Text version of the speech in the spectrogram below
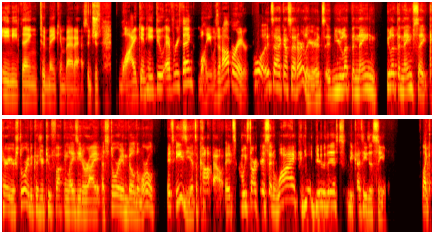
anything to make him badass it's just why can he do everything well he was an operator Well, it's like I said earlier. It's it, you let the name you let the namesake carry your story because you're too fucking lazy to write a story and build a world. It's easy. It's a cop out. It's we start this and why can he do this because he's a seal? Like,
